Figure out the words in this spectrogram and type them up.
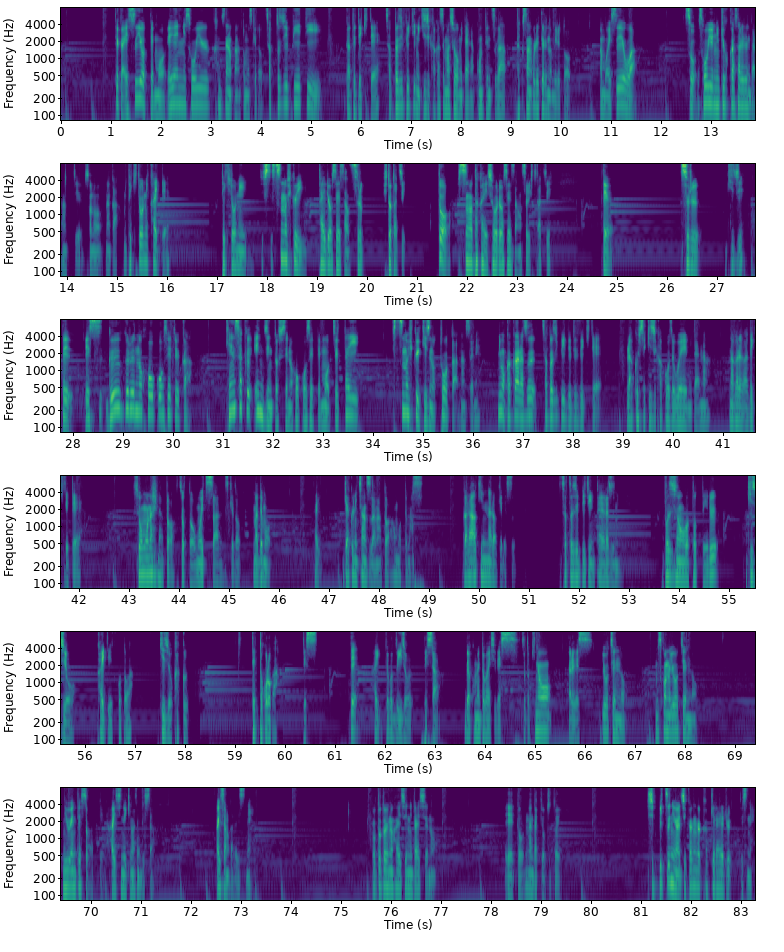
ていうか SEO ってもう永遠にそういう感じなのかなと思うんですけど、チャット GPT が出てきて、チャット GPT に記事書かせましょうみたいなコンテンツがたくさん売れてるのを見ると、あもう SEO は、そう、そういう二極化されるんだなっていう、その、なんか適当に書いて、適当に質の低い大量生産する人たちと、質の高い少量生産をする人たち。で、する記事。で、S、Google の方向性というか、検索エンジンとしての方向性ってもう絶対質の低い記事の淘汰なんですよね。にもかかわらず、チャット GP で出てきて、楽して記事書こうぜ、ウェイみたいな流れができてて、しょうもないなとちょっと思いつつあるんですけど、まあでも、はい、逆にチャンスだなとは思ってます。ガラ空きになるわけです。チャット GPT に頼らずに、ポジションを取っている記事を書いていくことは、記事を書くってところがです。で、はい。ということで以上でした。ではコメント返しです。ちょっと昨日、あれです。幼稚園の、息子の幼稚園の入園テストがあって配信できませんでした。愛さんからですね。おとといの配信に対しての、えっ、ー、と、なんだっけ、おととい。執筆には時間がかけられるですね。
